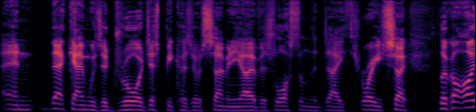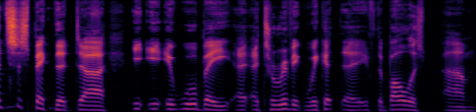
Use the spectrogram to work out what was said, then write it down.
and that game was a draw just because there were so many overs lost on the day three. So look, I'd suspect that uh, it, it will be a, a terrific wicket uh, if the bowlers um,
